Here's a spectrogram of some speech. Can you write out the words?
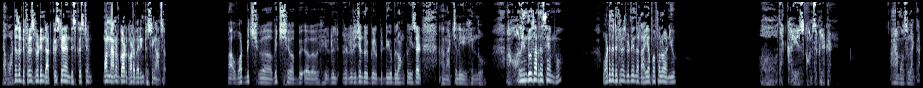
What is the difference between that Christian and this Christian? One man of God got a very interesting answer. Uh, what, which, uh, which uh, uh religion do you, do you belong to? He said, I'm actually Hindu. Uh, all Hindus are the same, no? What is the difference between that Ayyappa fellow and you? Oh, that guy is consecrated. I am also like that.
